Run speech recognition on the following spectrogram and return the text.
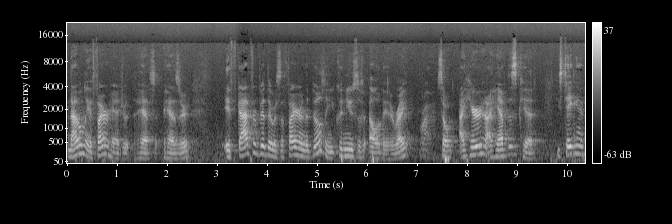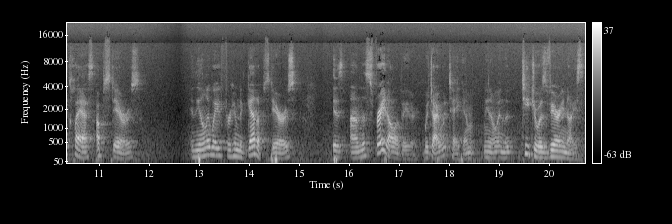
not only a fire hazard, hazard, if God forbid there was a fire in the building, you couldn't use the elevator, right? Right. So I hear I have this kid. He's taking a class upstairs, and the only way for him to get upstairs is on this freight elevator, which I would take him. You know, and the teacher was very nice,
